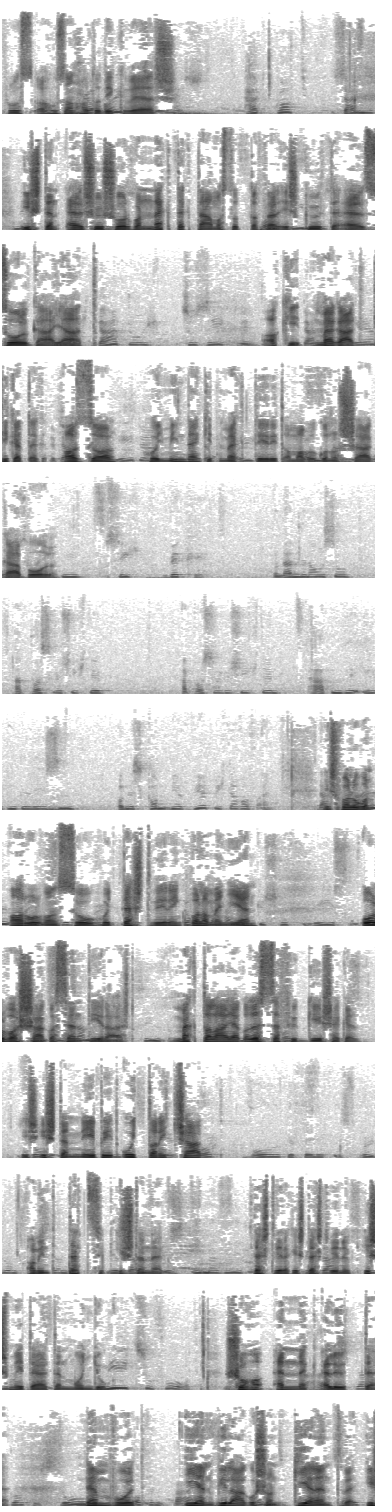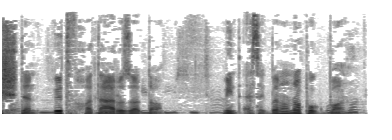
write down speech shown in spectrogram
Plusz a 26. vers. Isten elsősorban nektek támasztotta fel és küldte el szolgáját, aki megállt tiketek azzal, hogy mindenkit megtérít a maga gonoszságából. Apostelgeschichte, haben wir eben gelesen És valóban arról van szó, hogy testvéreink valamennyien olvassák a Szentírást, megtalálják az összefüggéseket, és Isten népét úgy tanítsák, amint tetszik Istennek. Testvérek és testvérnök, ismételten mondjuk, soha ennek előtte nem volt ilyen világosan kijelentve Isten öt határozata, mint ezekben a napokban.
